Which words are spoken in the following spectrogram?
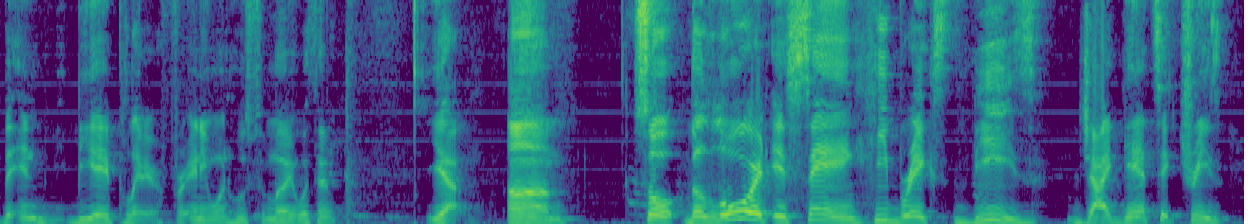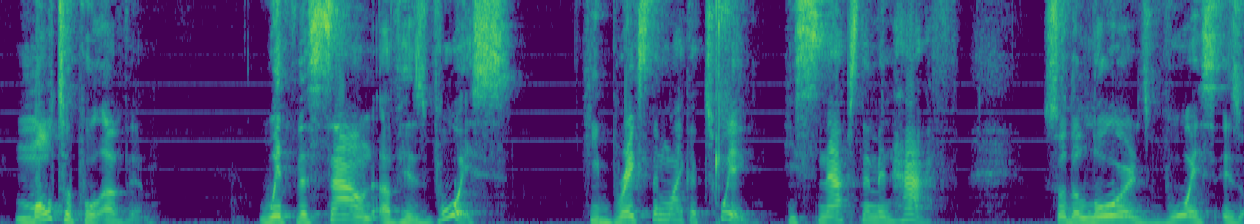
the NBA player, for anyone who's familiar with him. Yeah. Um, so the Lord is saying he breaks these gigantic trees, multiple of them, with the sound of his voice. He breaks them like a twig, he snaps them in half. So the Lord's voice is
